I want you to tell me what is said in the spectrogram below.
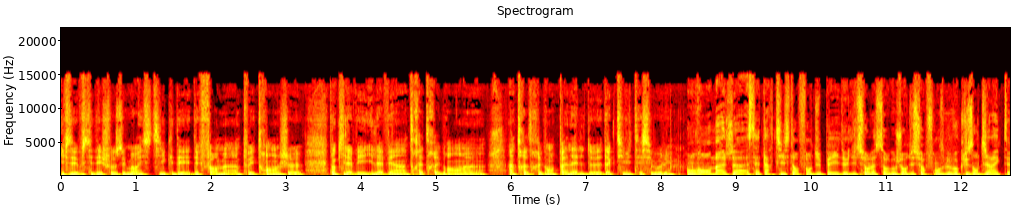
il faisait aussi des choses humoristiques, des, des formes un peu étranges. Euh, Donc, il avait il avait un très très grand euh, un très très grand panel d'activités, si vous voulez. On rend hommage à cet artiste enfant du pays de l'île sur la Sorgue aujourd'hui sur France Bleu Vaucluse en direct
